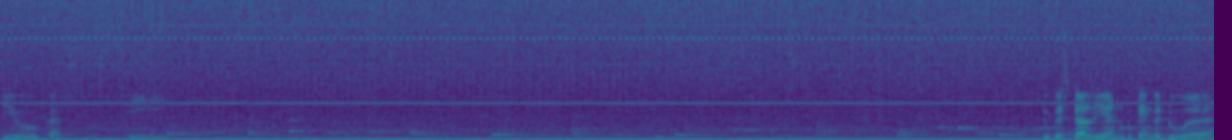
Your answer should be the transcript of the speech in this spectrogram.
Tio kasih tugas kalian untuk yang kedua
